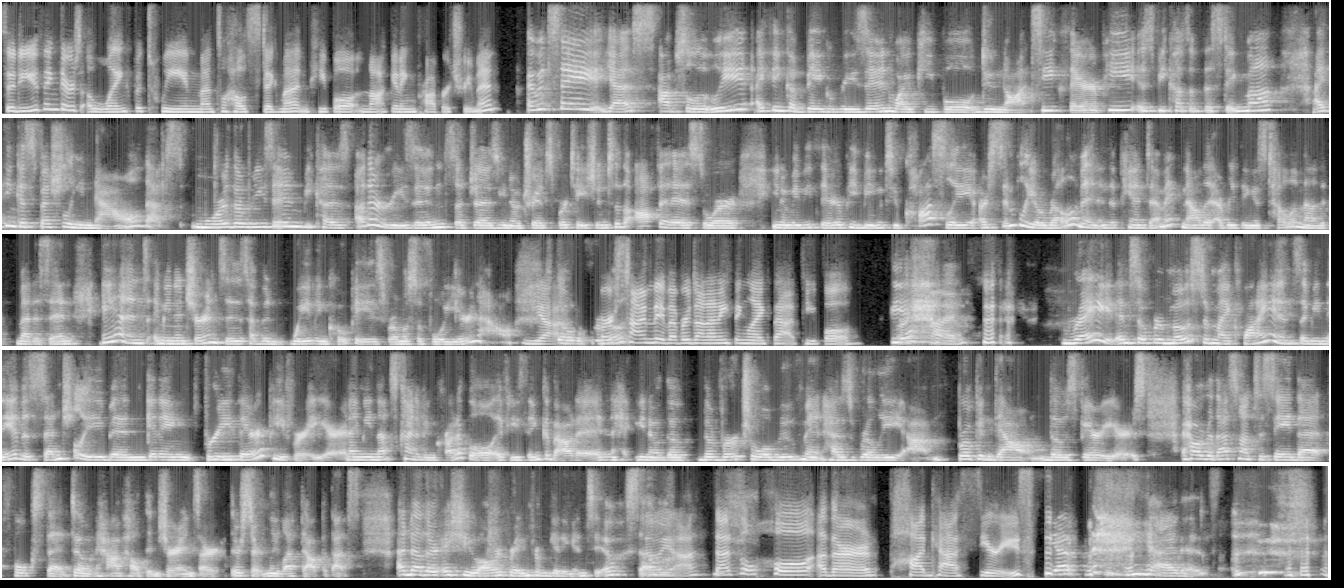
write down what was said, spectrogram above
So, do you think there's a link between mental health stigma and people not getting proper treatment? I would say yes, absolutely. I think a big reason why people do not seek therapy is because of the stigma. I think especially now that's more the reason because other reasons such as, you know, transportation to the office or, you know, maybe therapy being too costly are simply irrelevant in the pandemic now that everything is telemedicine and I mean insurances have been waiving copays for almost a full year now. Yeah. So first most- time they've ever done anything like that, people yeah. Right. And so for most of my clients, I mean, they have essentially been getting free therapy for a year. And I mean, that's kind of incredible if you think about it. And, you know, the, the virtual movement has really um, broken down those barriers. However, that's not to say that folks that don't have health insurance are, they're certainly left out, but that's another issue I'll refrain from getting into. So, oh, yeah, that's a whole other podcast series. yep. yeah, it is.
